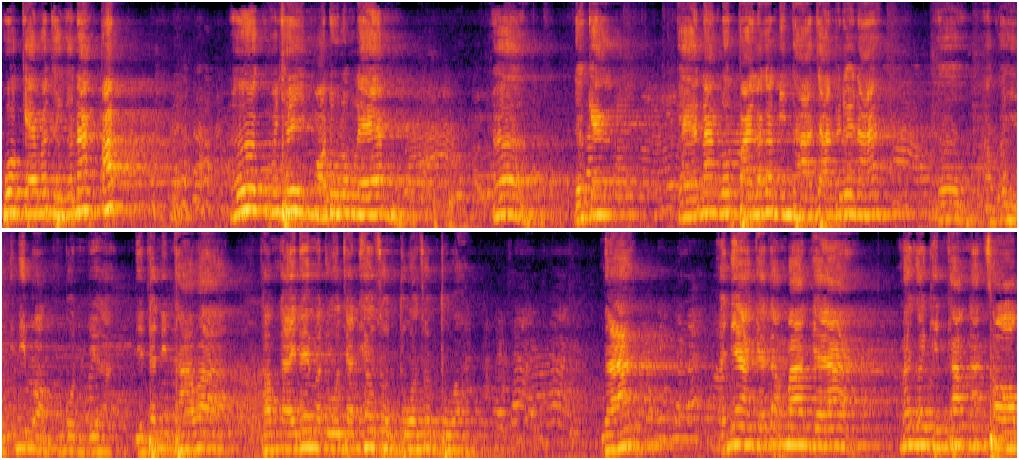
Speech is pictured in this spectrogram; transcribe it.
พวกแกมาถึงก็นั่งปั๊บเออกูไม่ใช่หมอดูโรงแรม เออ เดี๋ยวแกแกนั่งรถไปแล้วก็นินทาอาจารย์ไปด้วยนะ เออ เอาก็เห็นที่นี่บอกข้างบนเยอะเดี๋ยวจะนินทาว่า ทำไงได้มาดูจารย์เที่ยวส่วนตัวส่วนตัว นะอันเนี้ยแกตั้งบ้านแกไม่เคยกินข้าวงานศพ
